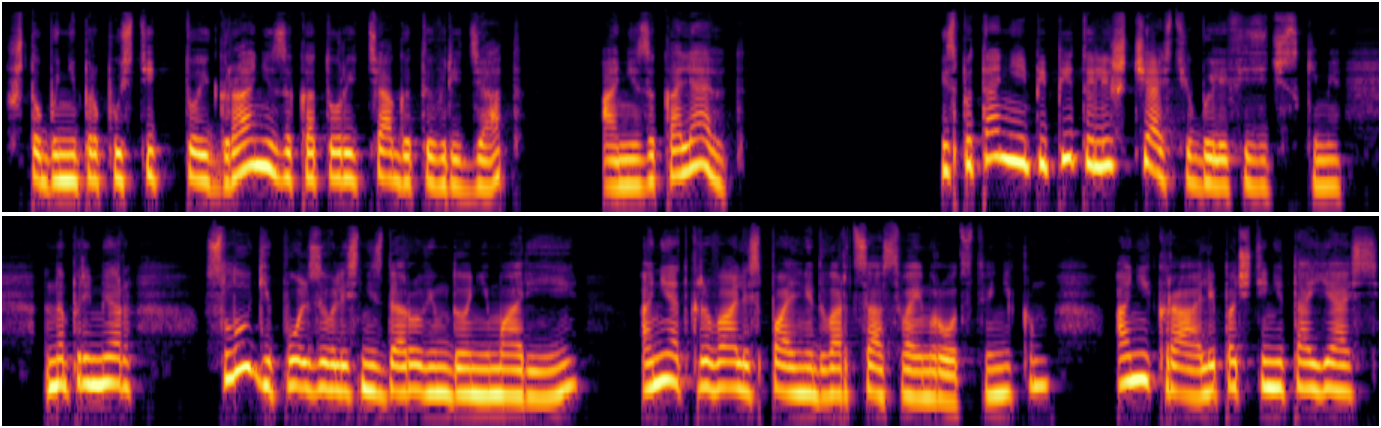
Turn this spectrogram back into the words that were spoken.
чтобы не пропустить той грани, за которой тяготы вредят, они закаляют. Испытания Пипита лишь частью были физическими. Например, слуги пользовались нездоровьем Дони Марии, они открывали спальни дворца своим родственникам, они крали, почти не таясь.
